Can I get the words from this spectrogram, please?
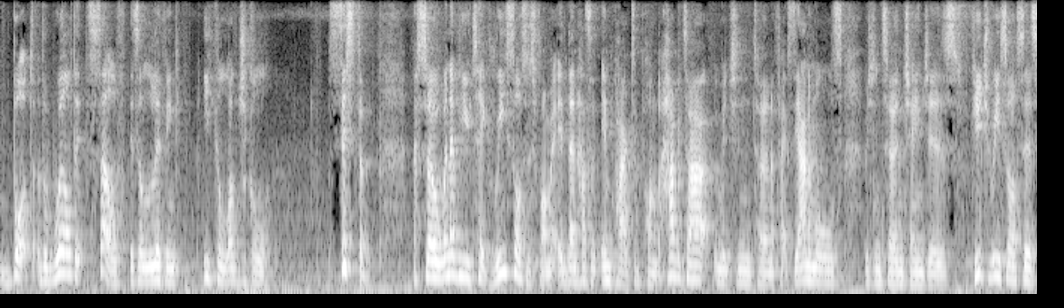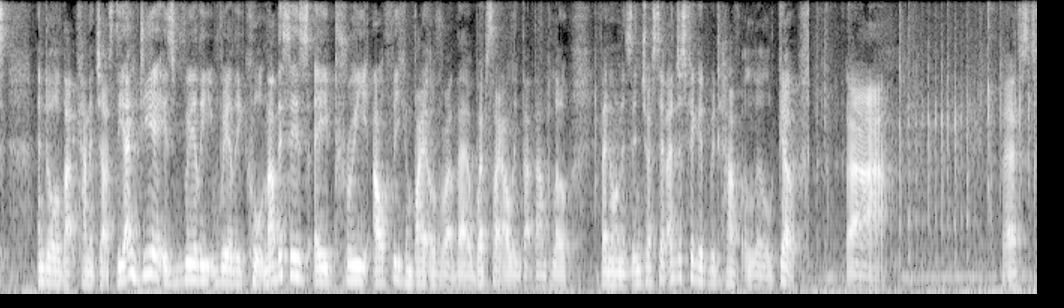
But the world itself is a living ecological system. So whenever you take resources from it, it then has an impact upon the habitat, which in turn affects the animals, which in turn changes future resources and all that kind of jazz. The idea is really, really cool. Now this is a pre-alpha. You can buy it over at their website. I'll link that down below if anyone is interested. I just figured we'd have a little go. Ah. Best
